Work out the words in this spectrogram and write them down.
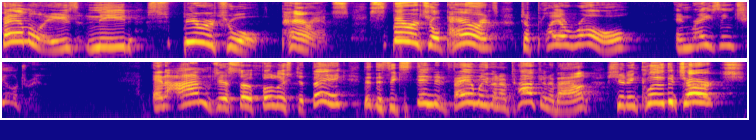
Families need spiritual parents, spiritual parents to play a role in raising children. And I'm just so foolish to think that this extended family that I'm talking about should include the church.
